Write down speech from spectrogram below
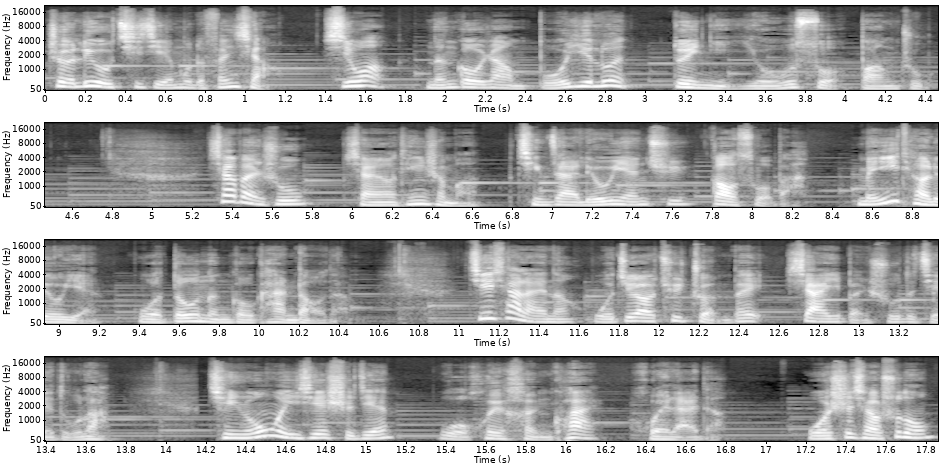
这六期节目的分享，希望能够让博弈论对你有所帮助。下本书想要听什么，请在留言区告诉我吧，每一条留言我都能够看到的。接下来呢，我就要去准备下一本书的解读了，请容我一些时间，我会很快回来的。我是小书童，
